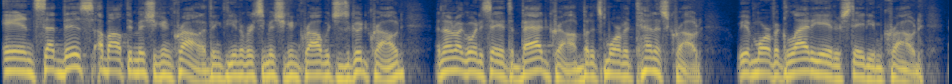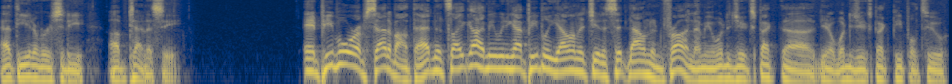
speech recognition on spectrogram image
and said this about the Michigan crowd. I think the University of Michigan crowd, which is a good crowd, and I'm not going to say it's a bad crowd, but it's more of a tennis crowd. We have more of a gladiator stadium crowd at the University of Tennessee. And people were upset about that. And it's like, I mean, when you got people yelling at you to sit down in front, I mean, what did you expect? Uh, you know, what did you expect people to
